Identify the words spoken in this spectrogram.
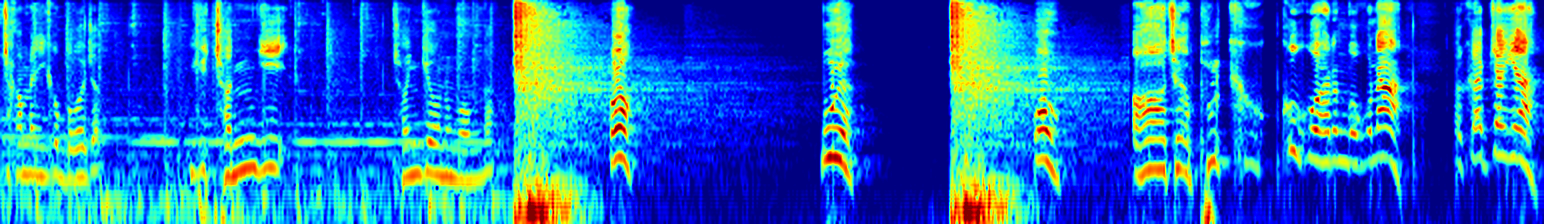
잠깐만 이거 뭐죠 이게 전기 전기 오는 건가 어 뭐야 어 아 제가 불 끄고, 끄고 하는 거구나 아 깜짝이야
